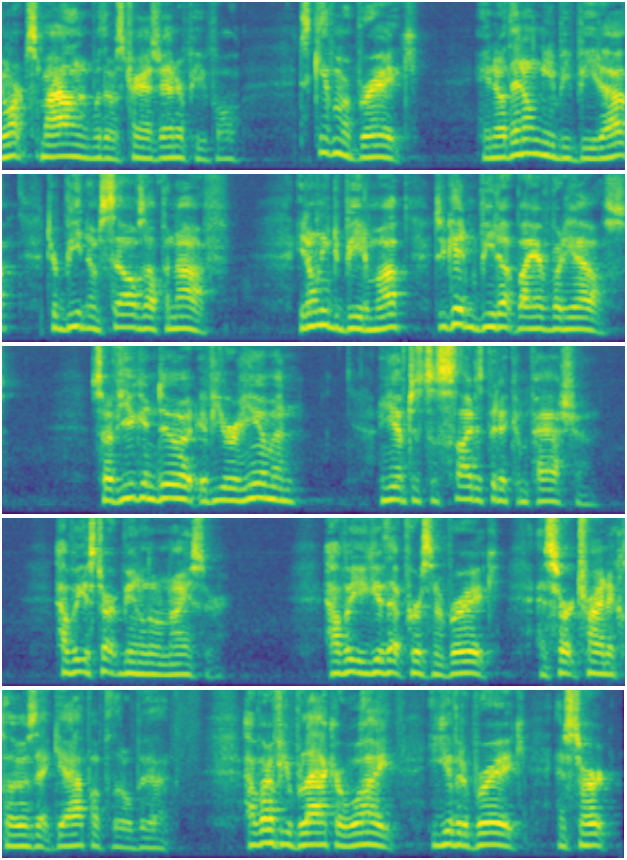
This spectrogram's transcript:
you aren't smiling with those transgender people, just give them a break. You know, they don't need to be beat up. They're beating themselves up enough. You don't need to beat them up. They're getting beat up by everybody else. So if you can do it, if you're a human and you have just the slightest bit of compassion, how about you start being a little nicer? How about you give that person a break and start trying to close that gap up a little bit? How about if you're black or white, you give it a break and start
